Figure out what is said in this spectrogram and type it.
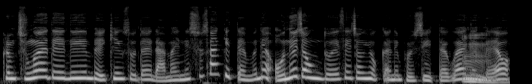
그럼 중화되는 베이킹 소다에 남아 있는 수산기 때문에 어느 정도의 세정 효과는 볼 수 있다고 하는데요. 음.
